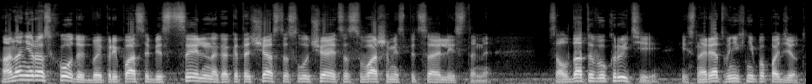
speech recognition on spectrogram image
Она не расходует боеприпасы бесцельно, как это часто случается с вашими специалистами. Солдаты в укрытии, и снаряд в них не попадет.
